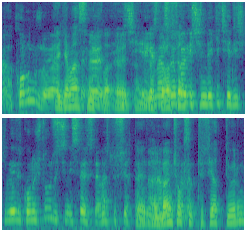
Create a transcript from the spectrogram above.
Yani konumuz o yani. Egemen Sonuçta, sınıflar, evet, iç- hani egemen restorasyon- sınıflar içindeki çelişkileri konuştuğumuz için ister istemez TÜSİAD'da evet, önemli ben çok sık TÜSİAD diyorum.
